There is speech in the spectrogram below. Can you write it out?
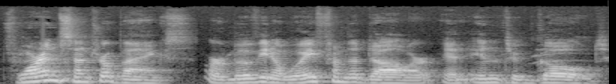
Foreign central banks are moving away from the dollar and into gold.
